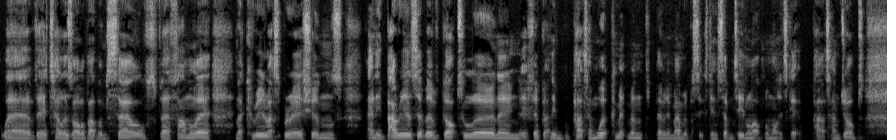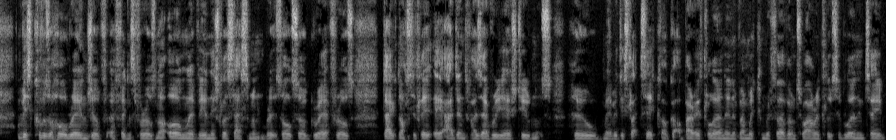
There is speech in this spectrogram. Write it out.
where they tell us all about themselves, their family, their career aspirations, any barriers that they've got to learning, if they've got any part time work commitment. Bearing in mind, we're 16, 17, a lot of them wanted to get part time jobs. This covers a whole range of, of, things for us, not only the initial assessment, but it's also great for us diagnostically. It identifies every year students who may be dyslexic or got a barrier to learning, and then we can refer them to our inclusive learning team.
